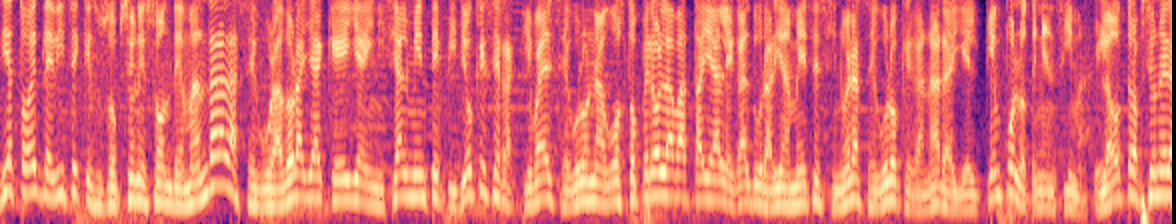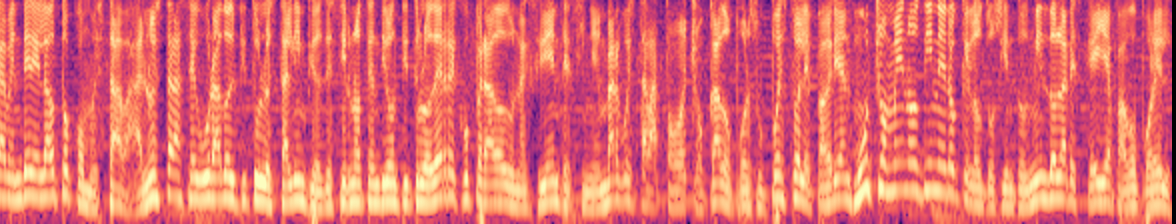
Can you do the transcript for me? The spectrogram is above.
Inmediato Ed le dice que sus opciones son demandar a la aseguradora ya que ella inicialmente pidió que se reactivara el seguro en agosto, pero la batalla legal duraría meses y no era seguro que ganara y el tiempo lo tenía encima. Y la otra opción era vender el auto como estaba. Al no estar asegurado el título está limpio, es decir, no tendría un título de recuperado de un accidente. Sin embargo, estaba todo chocado. Por supuesto, le pagarían mucho menos dinero que los 200 mil dólares que ella pagó por él.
